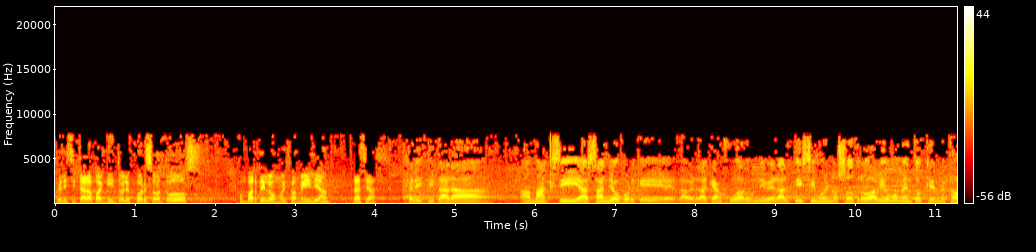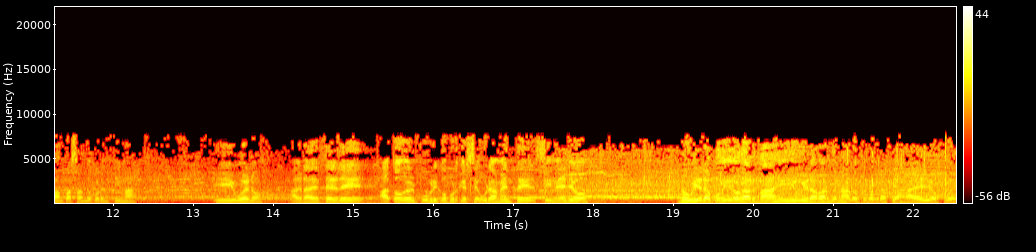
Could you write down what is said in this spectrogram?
Felicitar a Paquito el esfuerzo, a todos. Compartirlo mi familia. Gracias. felicitar a, a Maxi y a Sancho porque la verdad que han jugado un nivel altísimo y nosotros ha habido momentos que nos estaban pasando por encima. Y bueno, agradecerle a todo el público porque seguramente sin ellos no hubiera podido dar más y hubiera abandonado, pero gracias a ellos pues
